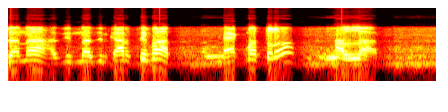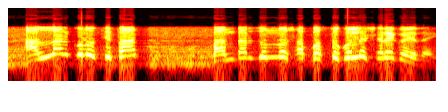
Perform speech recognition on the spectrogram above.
জানা, হাজির নাজির কার সিফাত? একমাত্র আল্লাহর। আল্লাহর কোন সিফাত বান্দার জন্য সাব্যস্ত করলে সেরেক হয়ে যায়।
